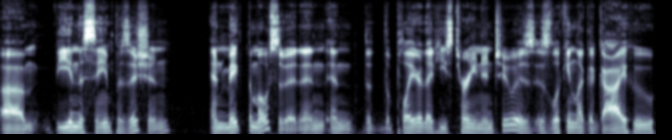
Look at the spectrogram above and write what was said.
um, be in the same position and make the most of it and and the, the player that he's turning into is is looking like a guy who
